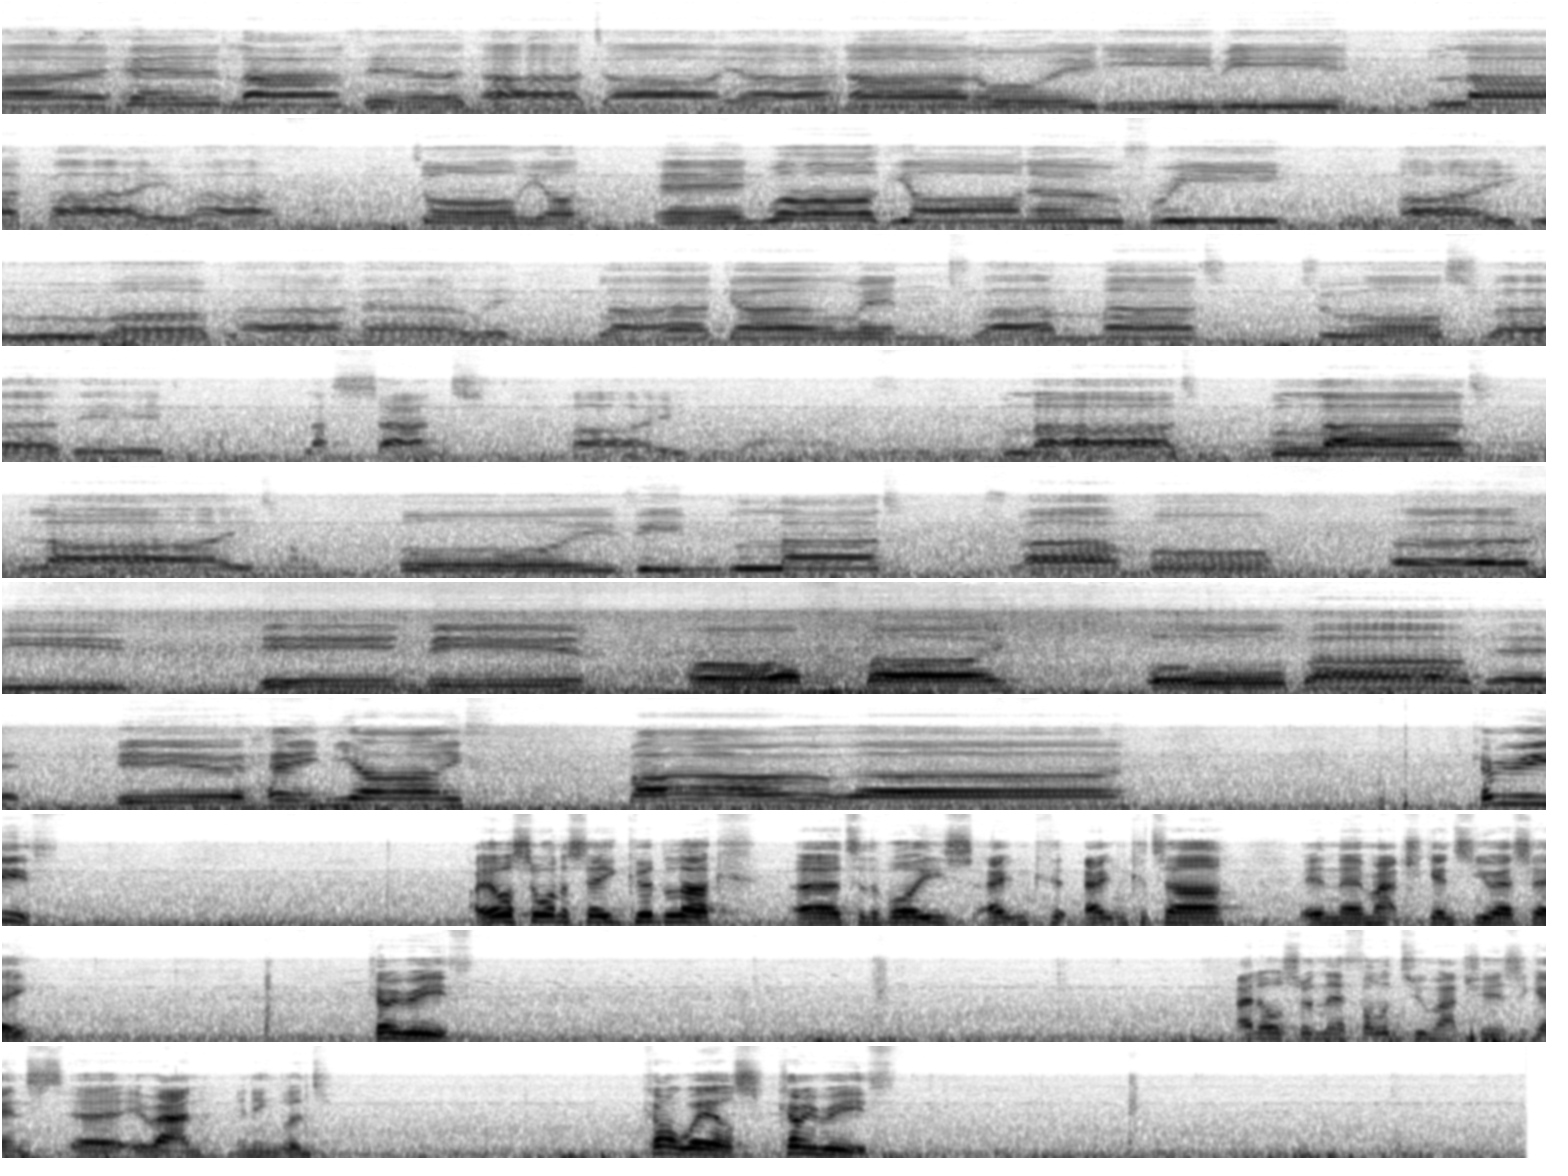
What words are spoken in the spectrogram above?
I had lad ver na dayan an oed i fi lad by wath Dolion enwoddion o ffri I gw o blafelwyn blagalwyn tramat dros ryddid lasant a'i Blad, blad, laidion Oi fi'n glad tra mo y in fyr off by o badded i'r heiniaeth barau. Cymru Rydd. I also want to say good luck uh, to the boys out in, out in Qatar in their match against USA. Cymru Rydd? And also in their following two matches against uh, Iran in England. Come on Wales, Cymru Rydd?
